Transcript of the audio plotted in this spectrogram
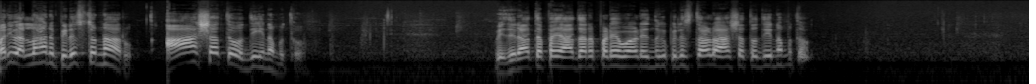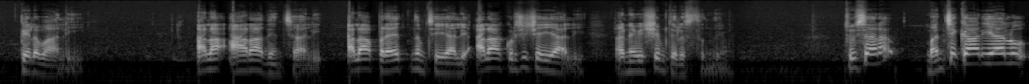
మరియు అల్లాహను పిలుస్తున్నారు ఆశతో దీనముతో. విధిరాతపై ఆధారపడేవాడు ఎందుకు పిలుస్తాడు ఆశతో దీనముతో? పిలవాలి. అలా ఆరాధించాలి. అలా ప్రయత్నం చేయాలి. అలా కృషి చేయాలి అనే విషయం తెలుస్తుంది. చూసారా మంచి కార్యాలు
